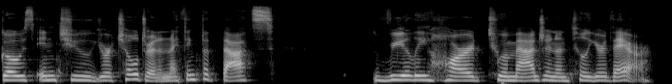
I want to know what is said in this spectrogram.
goes into your children and i think that that's really hard to imagine until you're there.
